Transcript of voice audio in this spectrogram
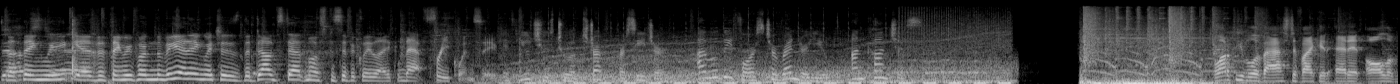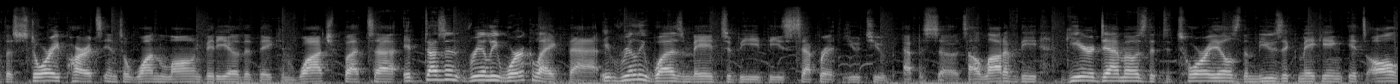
the thing we yeah, the thing we put in the beginning, which is the dubstep, most specifically like that frequency. If you choose to obstruct procedure, I will be forced to render you unconscious. A lot of people have asked if I could edit all of the story parts into one long video that they can watch, but uh, it doesn't really work like that. It really was made to be these separate YouTube episodes. A lot of the gear demos, the tutorials, the music making, it's all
